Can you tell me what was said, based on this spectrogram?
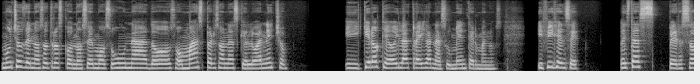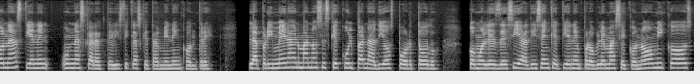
Muchos de nosotros conocemos una, dos o más personas que lo han hecho y quiero que hoy la traigan a su mente, hermanos. Y fíjense, estas personas tienen unas características que también encontré. La primera, hermanos, es que culpan a Dios por todo. Como les decía, dicen que tienen problemas económicos,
